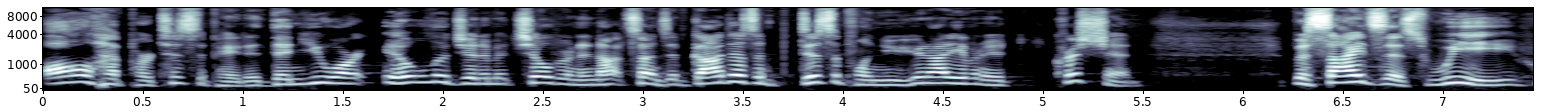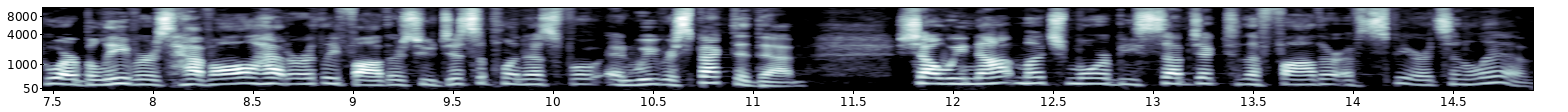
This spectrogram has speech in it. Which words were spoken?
all have participated, then you are illegitimate children and not sons. If God doesn't discipline you, you're not even a Christian. Besides this, we who are believers have all had earthly fathers who disciplined us for, and we respected them. Shall we not much more be subject to the Father of spirits and live?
